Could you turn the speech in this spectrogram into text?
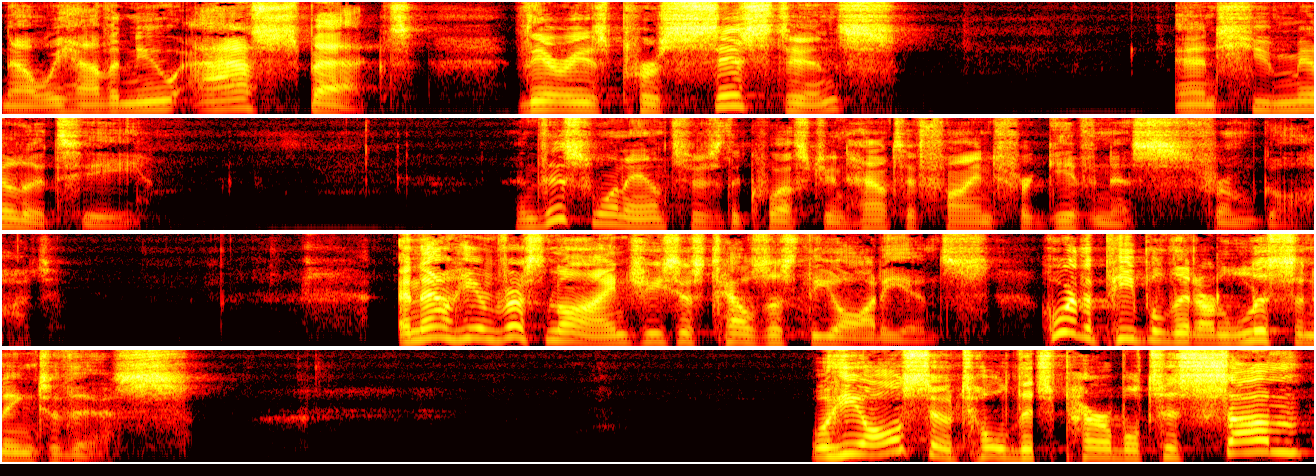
Now we have a new aspect. There is persistence and humility. And this one answers the question how to find forgiveness from God. And now, here in verse 9, Jesus tells us the audience. Who are the people that are listening to this? Well, he also told this parable to some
